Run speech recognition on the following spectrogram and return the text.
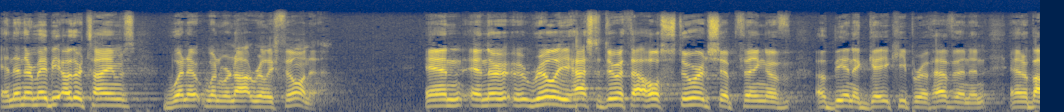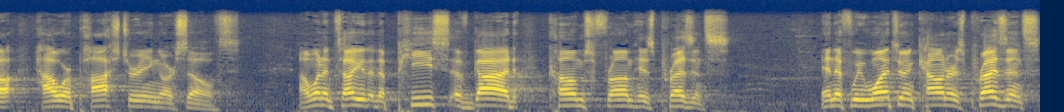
and then there may be other times when, it, when we're not really feeling it. And, and there, it really has to do with that whole stewardship thing of, of being a gatekeeper of heaven and, and about how we're posturing ourselves. I want to tell you that the peace of God comes from his presence. And if we want to encounter his presence,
